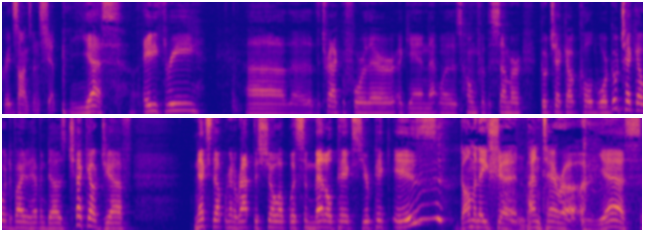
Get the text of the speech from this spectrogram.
Great songsmanship. Yes, eighty three. Uh, the the track before there again that was Home for the Summer. Go check out Cold War. Go check out what Divided Heaven does. Check out Jeff. Next up, we're gonna wrap this show up with some metal picks. Your pick is Domination, Pantera. yes.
